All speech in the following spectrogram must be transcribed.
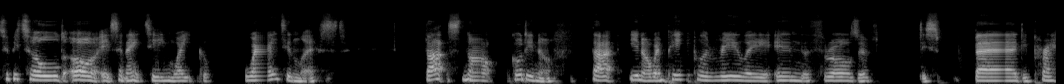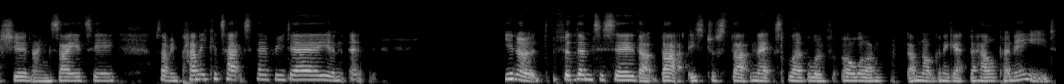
to be told, oh, it's an 18 week waiting list, that's not good enough. That, you know, when people are really in the throes of despair, depression, anxiety, I was having panic attacks every day. And, and you know, for them to say that that is just that next level of, oh well, I'm I'm not going to get the help I need,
